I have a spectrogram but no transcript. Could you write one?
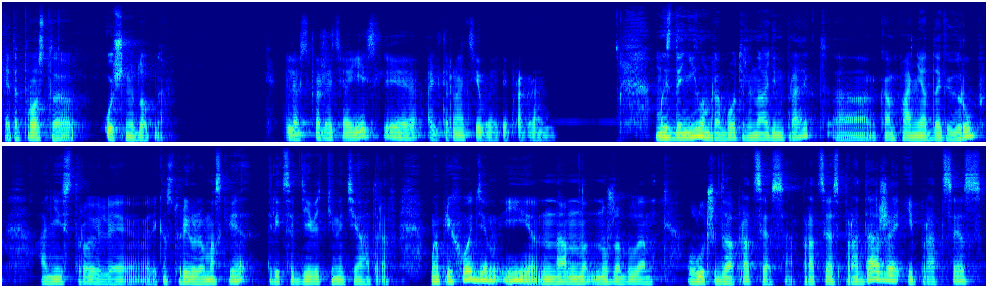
Это просто очень удобно. Олег, скажите, а есть ли альтернатива этой программе? Мы с Данилом работали на один проект, а, компания DEC Group. Они строили, реконструировали в Москве 39 кинотеатров. Мы приходим, и нам нужно было улучшить два процесса. Процесс продажи и процесс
